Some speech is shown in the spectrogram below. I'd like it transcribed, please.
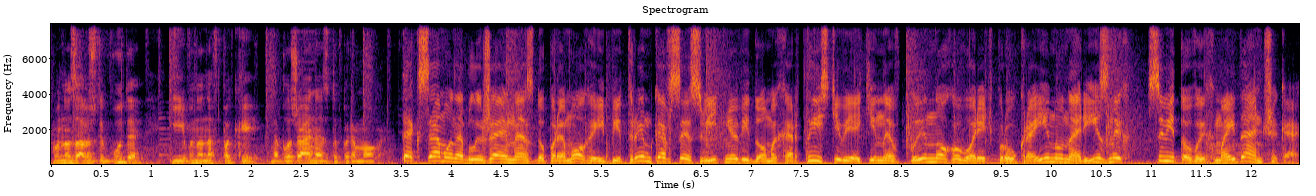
Воно завжди буде, і воно навпаки наближає нас до перемоги. Так само наближає нас до перемоги і підтримка всесвітньо відомих артистів, які невпинно говорять про Україну на різних світових майданчиках.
